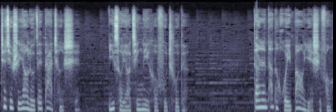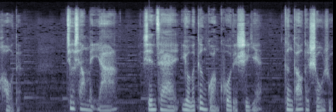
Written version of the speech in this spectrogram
这就是要留在大城市，你所要经历和付出的。当然，它的回报也是丰厚的，就像美牙。现在有了更广阔的视野，更高的收入，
